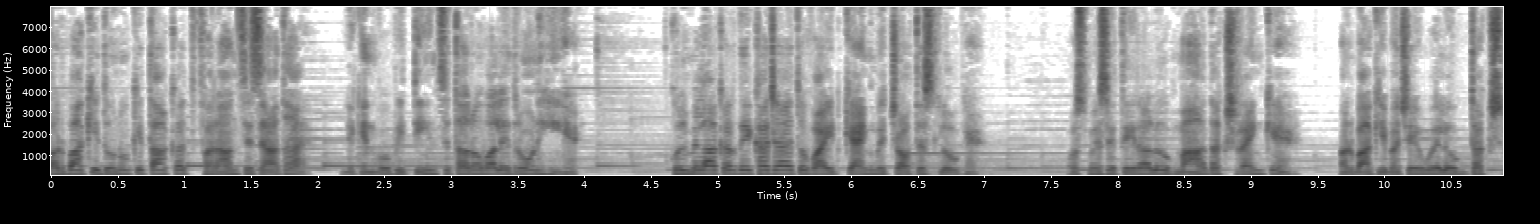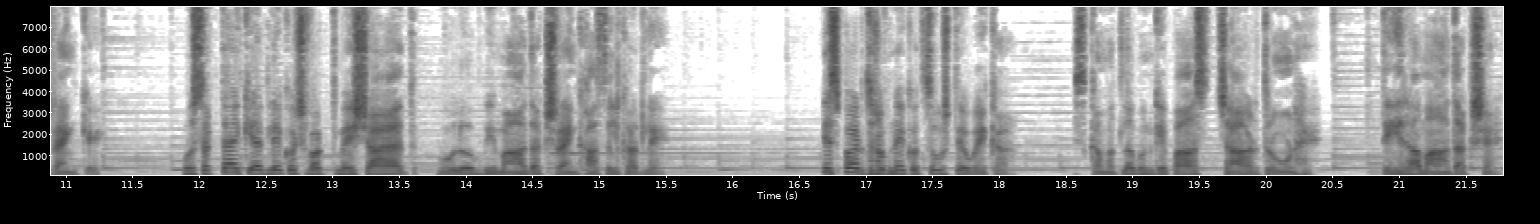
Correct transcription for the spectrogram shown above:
और बाकी दोनों की ताकत फरहान से ज़्यादा है, लेकिन वो भी तीन सितारों वाले द्रोण ही हैं। कुल मिलाकर देखा जाए तो व्हाइट गैंग में चौतीस लोग हैं। उसमें से तेरह लोग महादक्ष रैंक के हैं और बाकी बचे हुए लोग दक्ष रैंक के हो सकता है कि अगले कुछ वक्त में शायद वो लोग भी महादक्ष रैंक हासिल कर ले। इस पर ध्रुव ने कुछ सोचते हुए कहा, इसका मतलब उनके पास चार द्रोण हैं, तेरह महादक्ष हैं,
